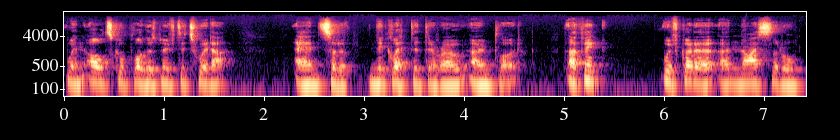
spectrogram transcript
when old school bloggers moved to Twitter and sort of neglected their own, own blog. I think we've got a, a nice little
